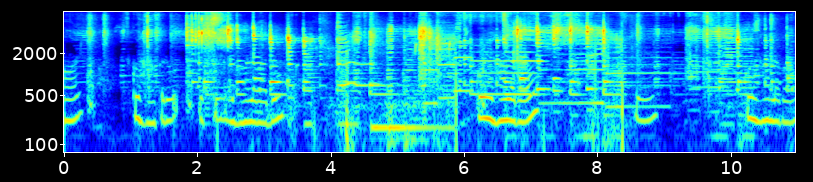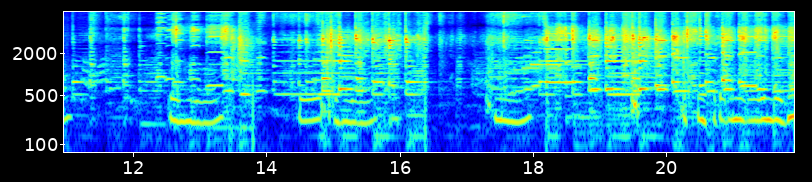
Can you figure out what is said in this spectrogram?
और इसको यहाँ करो, इसको यहाँ लगा दो। Ui hala bóng Ui hala bóng Ui hala bóng Ui hala bóng Mana Action kita ini kalian juga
